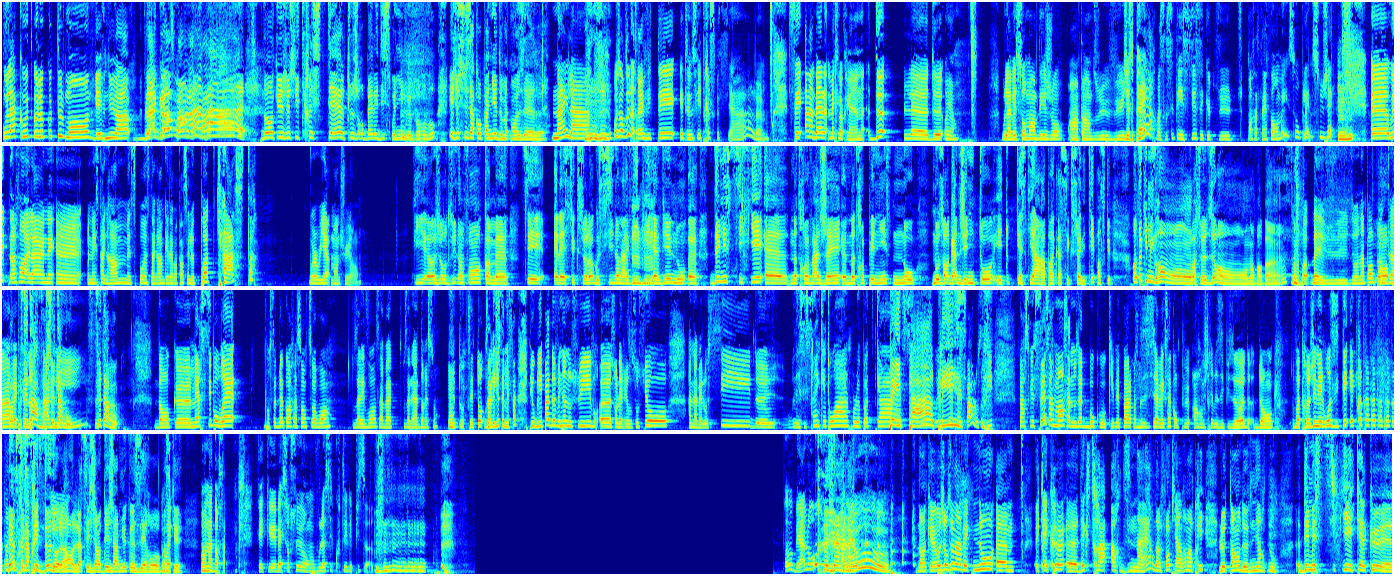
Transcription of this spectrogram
Ou la coûte, ou le coûte tout le monde. Bienvenue à Black Girls from Laval. Donc, je suis Christelle, toujours belle et disponible pour vous. Et je suis accompagnée de mademoiselle. Naila. Aujourd'hui, notre invitée est une fille très spéciale. C'est Annabelle McLaughlin de le, de, voyons. Vous l'avez sûrement déjà entendu, vu, j'espère, parce que si t'es ici, c'est que tu, tu penses à t'informer sur plein de sujets. Euh, oui, dans le fond, elle a un, un, un Instagram, mais c'est pas Instagram qui est important, c'est le podcast Where We At Montreal? Puis euh, aujourd'hui, dans le fond, comme euh, tu sais, elle est sexologue aussi dans la vie, puis elle vient nous euh, démystifier euh, notre vagin, euh, notre pénis, nos nos organes génitaux et tout qu'est-ce qui a rapport avec la sexualité, parce que en tant qu'immigrant, on va se dire, on n'en parle pas. hein. On ben, n'en parle pas On tant avec c'est notre tabou, c'est famille. tabou. C'est tabou. Donc, euh, merci pour vrai, pour cette belle conversation. Tu vas voir. Vous allez voir, ça va être, vous allez adorer ça. Mm. C'est tout, c'est tout. Vous allez juste aimer ça. Puis, oubliez pas de venir nous suivre, euh, sur les réseaux sociaux. Annabelle aussi, de laisser 5 étoiles pour le podcast. PayPal, Oui, il y a please. PayPal aussi. Parce que sincèrement, ça nous aide beaucoup, OK, PayPal, parce Mm. que c'est avec ça qu'on peut enregistrer des épisodes. Donc, votre générosité est très, très, très, très, très, très, très, Même très si c'est appréciée. 2 dollars, là, c'est genre déjà mieux que zéro, parce Ouais. que On adore ça. Fait que, ben, sur ce, on vous laisse écouter l'épisode. oh, ben, allô? Allô? Donc euh, aujourd'hui, on a avec nous euh, quelqu'un euh, d'extraordinaire, dans le fond, qui a vraiment pris le temps de venir nous démystifier quelques euh,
